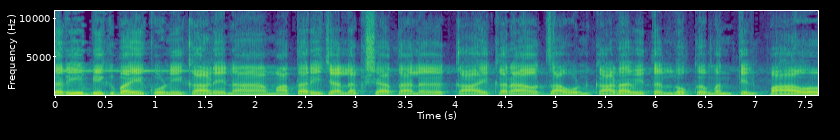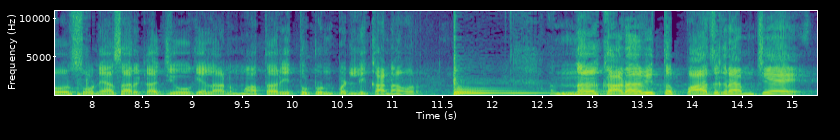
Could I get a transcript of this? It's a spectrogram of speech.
तरी बिग बाई कोणी काढेना. म्हातारीच्या लक्षात आलं काय करावं जाऊन काढावी तर लोक म्हणतील पाहावं सोन्यासारखा जीव गेला आणि म्हातारी तुटून पडली कानावर. न काढावी तर पाच ग्रामची आहे.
